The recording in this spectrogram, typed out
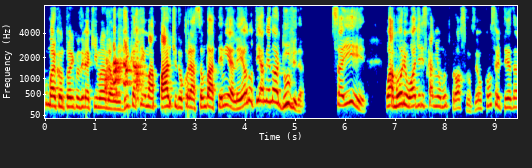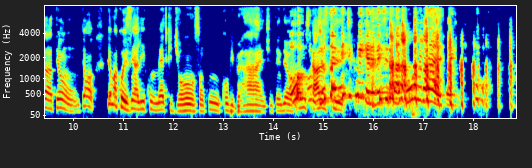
O Marco Antônio, inclusive, aqui manda um. Drica tem uma parte do coração batendo em LA. Eu não tenho a menor dúvida. Isso aí. O amor e o ódio, eles caminham muito próximos. Eu, com certeza, tenho, um, tenho, uma, tenho uma coisinha ali com o Magic Johnson, com o Kobe Bryant, entendeu? Oh, uns caras justamente que... quem ele vem citar Kobe Bryant.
